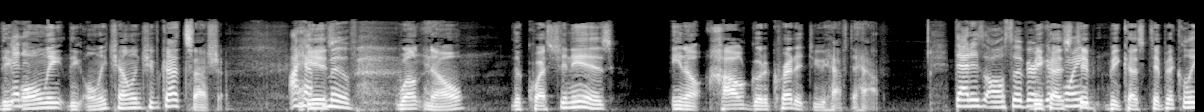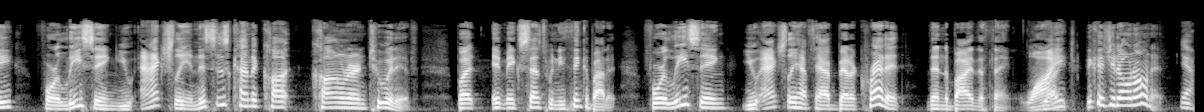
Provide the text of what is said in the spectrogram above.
the and it- only the only challenge you've got, Sasha, I have is- to move. Well, no. The question is, you know, how good a credit do you have to have? That is also a very because good point. typ- because typically for leasing, you actually, and this is kind of con- counterintuitive, but it makes sense when you think about it. For leasing, you actually have to have better credit than to buy the thing. Why? Right. Because you don't own it. yeah.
